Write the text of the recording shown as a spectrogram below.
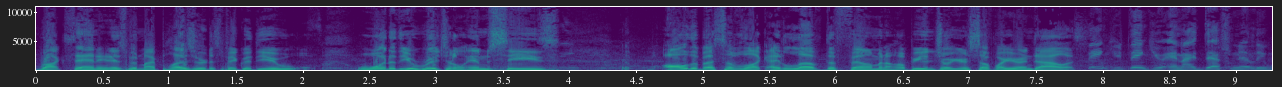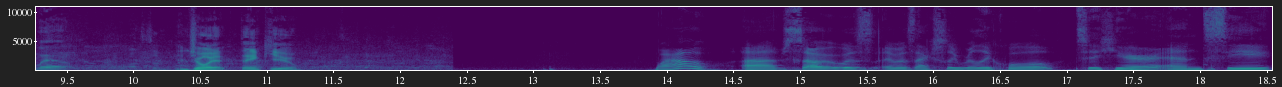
Roxanne, it has been my pleasure to speak with you. One of the original MCs. All the best of luck. I love the film, and I hope you enjoy yourself while you're in Dallas. Thank you, thank you, and I definitely will. Enjoy it. Thank you. Wow. Um, so it was it was actually really cool to hear and see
